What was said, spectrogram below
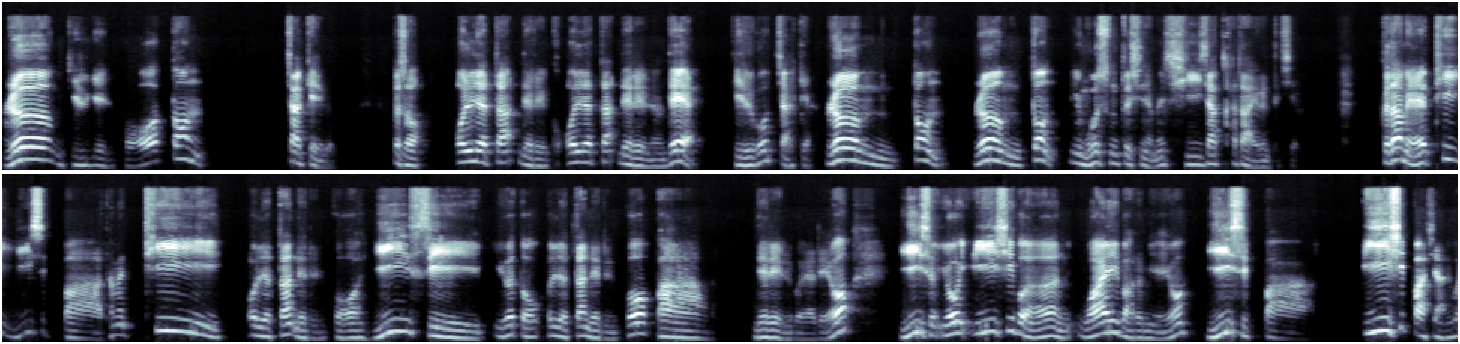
럼 길게 읽고, 돈 짧게 읽어요. 그래서 올렸다 내려 읽고, 올렸다 내려 읽는데, 길고 짧게. 럼, 돈, 럼, 돈. 이 무슨 뜻이냐면, 시작하다, 이런 뜻이에요. 그 다음에 T 20바 하면 T 올렸다 내려 읽고 20 이것도 올렸다 내려 읽고 바 내려 읽어야 돼요. 20, 요 20은 Y 발음이에요. 20바 20바이 아니고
